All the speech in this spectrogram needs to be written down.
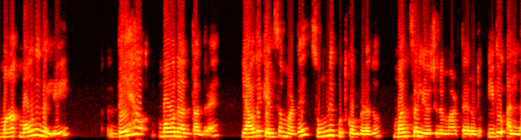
ಮಾ, ಮೌನದಲ್ಲಿ ದೇಹ ಮೌನ ಅಂತಂದ್ರೆ, ಯಾವುದೇ ಕೆಲಸ ಮಾಡದೆ ಸುಮ್ಮನೆ ಕೂತ್ಕೊಂಡ್ಬಿಡೋದು, ಮನ್ಸಲ್ಲಿ ಯೋಚನೆ ಮಾಡ್ತಾ ಇರೋದು, ಇದು ಅಲ್ಲ.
